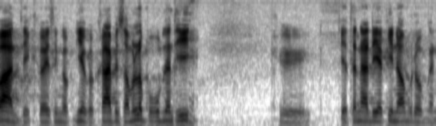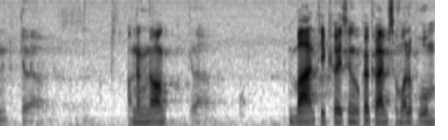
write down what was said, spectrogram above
บ้านที่เคยสงบเงียบก็กลายเป็นสมรภูมิทันที คือเจตนาเดียพี่น้องรวมกันเอาน้องๆบ้านที่เคยสงบก็กลายเป็นสมรภูมิ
